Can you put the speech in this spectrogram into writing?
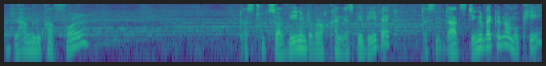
Und wir haben Luca voll. Das tut zwar weh, nimmt aber noch keinen SBB weg. Das, da hat es Dinge weggenommen, okay.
